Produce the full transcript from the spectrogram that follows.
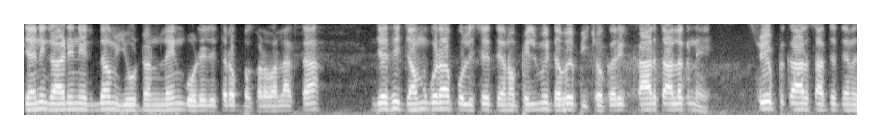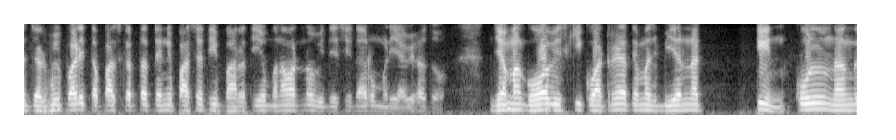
તેની ગાડીને એકદમ યુ ટર્ન લઈને બોડેલી તરફ પકડવા લાગતા જેથી જામગોડા પોલીસે તેનો ફિલ્મી ઢબે પીછો કરી કાર ચાલકને સ્વિફ્ટ કાર સાથે તેને ઝડપી પાડી તપાસ કરતા તેની પાસેથી ભારતીય બનાવટનો વિદેશી દારૂ મળી આવ્યો હતો. જેમાં ગોવા વિસ્કી ક્વાટરિયા તેમજ બિયરના ટીન કુલ નંગ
